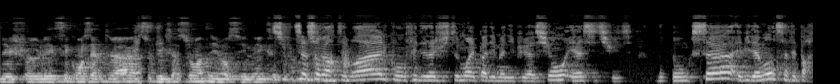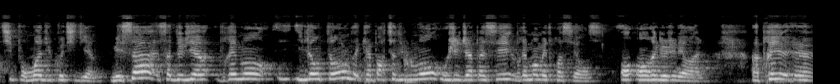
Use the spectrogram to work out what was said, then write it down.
les, ces concepts-là, subluxation, intelligence innée, etc. Subluxation vertébrale, qu'on fait des ajustements et pas des manipulations, et ainsi de suite. Donc ça, évidemment, ça fait partie pour moi du quotidien. Mais ça, ça devient vraiment, ils entendent qu'à partir du moment où j'ai déjà passé vraiment mes trois séances, en, règle générale. Après, euh,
